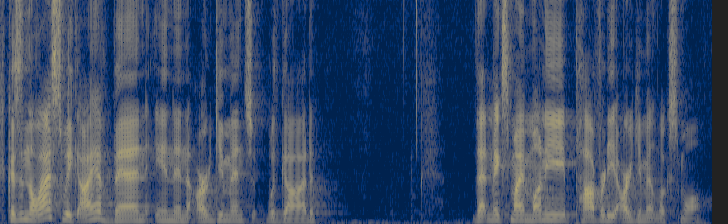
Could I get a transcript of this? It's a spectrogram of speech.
Because in the last week, I have been in an argument with God that makes my money poverty argument look small.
